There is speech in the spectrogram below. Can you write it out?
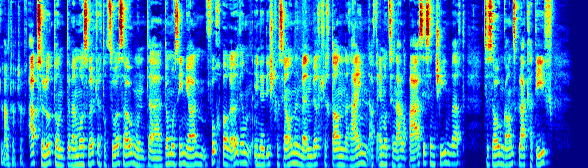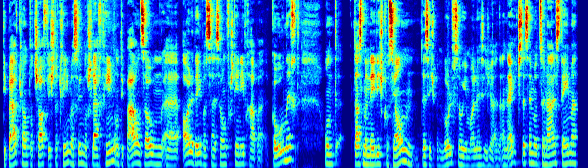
Landwirtschaft. Absolut und man muss wirklich dazu sagen und äh, da muss ich mich ja furchtbar ärgern in den Diskussionen, wenn wirklich dann rein auf emotionaler Basis entschieden wird, zu sagen ganz plakativ, die Berglandwirtschaft ist der Klimasünder schlechthin und die Bauern sagen, äh, alle die, was sie sagen, verstehen einfach aber gar nicht. Und dass man eine Diskussion, das ist beim Wolf, sage ich mal, das ist ein, nächstes emotionales Thema,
